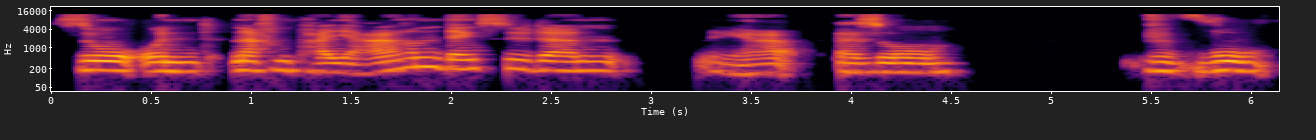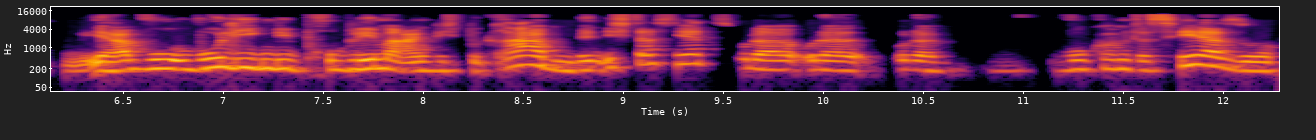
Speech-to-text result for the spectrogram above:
So, und nach ein paar Jahren denkst du dann, ja, also, wo, ja, wo, wo liegen die Probleme eigentlich begraben? Bin ich das jetzt oder, oder, oder wo kommt das her so?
